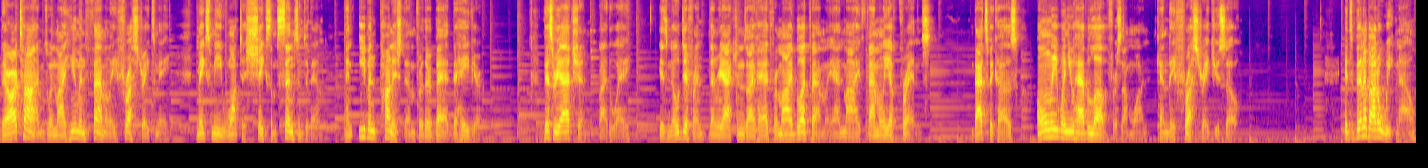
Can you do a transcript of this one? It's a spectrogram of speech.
There are times when my human family frustrates me, makes me want to shake some sense into them, and even punish them for their bad behavior. This reaction, by the way, is no different than reactions I've had from my blood family and my family of friends. That's because only when you have love for someone can they frustrate you so. It's been about a week now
